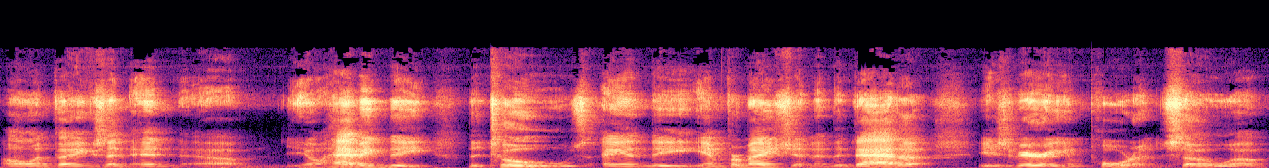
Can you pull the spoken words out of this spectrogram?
on things, and and um, you know having the the tools and the information and the data is very important. So um,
